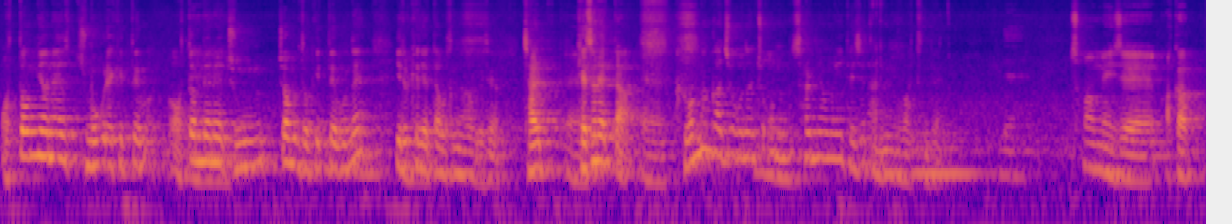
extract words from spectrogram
어떤 면에 주목을 했기 때문에 어떤 네. 면에 중점을 뒀기 때문에 이렇게 됐다고 생각하고 계세요. 잘 네. 개선했다. 예. 그것만 가지고는 조금 음. 설명이 되진 않는 것 같은데. 네. 처음에 이제 아까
